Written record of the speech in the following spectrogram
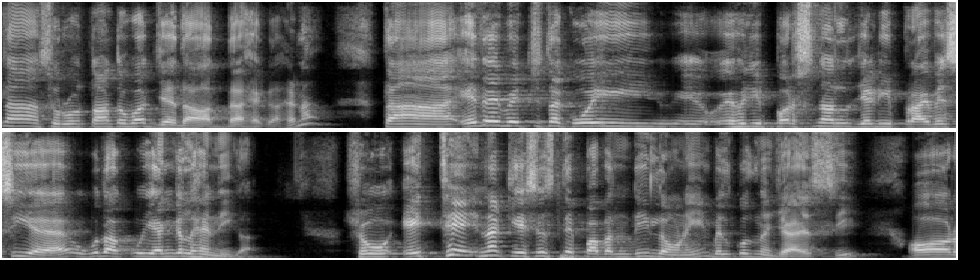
ਤਾਂ ਸਰੋਤਾਂ ਤੋਂ ਵੱਧ ਜਾਇਦਾਦ ਦਾ ਹੈਗਾ, ਹੈ ਨਾ? ਤਾਂ ਇਹਦੇ ਵਿੱਚ ਤਾਂ ਕੋਈ ਇਹੋ ਜਿਹੀ ਪਰਸਨਲ ਜਿਹੜੀ ਪ੍ਰਾਈਵੇਸੀ ਹੈ, ਉਹਦਾ ਕੋਈ ਐਂਗਲ ਹੈ ਨਹੀਂਗਾ ਸੋ ਇੱਥੇ ਇਹਨਾਂ ਕੇਸਿਸ ਤੇ ਪਾਬੰਦੀ ਲਾਉਣੀ ਬਿਲਕੁਲ ਨਾਜਾਇਜ਼ ਸੀ ਔਰ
